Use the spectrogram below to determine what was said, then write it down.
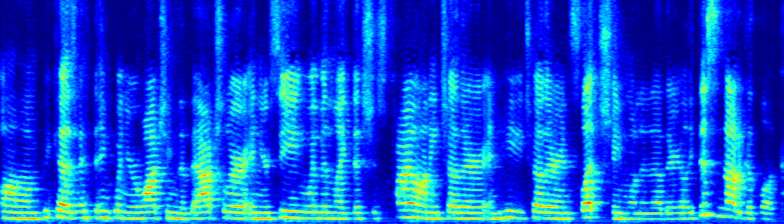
Um, because I think when you're watching The Bachelor and you're seeing women like this just pile on each other and hate each other and slut shame one another, you're like, this is not a good look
